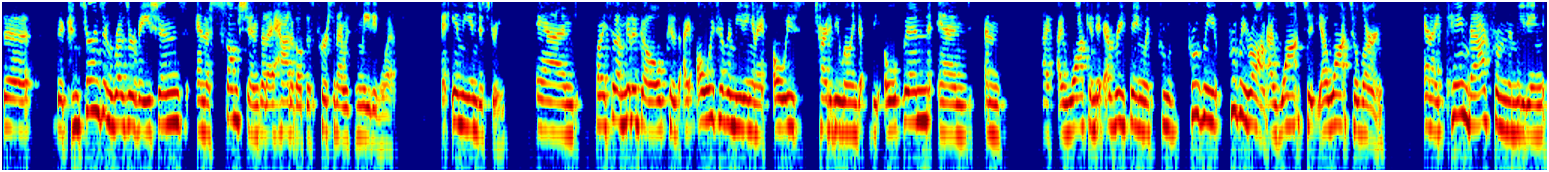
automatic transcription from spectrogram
The the concerns and reservations and assumptions that I had about this person I was meeting with in the industry. And but I said I'm going to go because I always have a meeting and I always try to be willing to be open and and I, I walk into everything with prove prove me prove me wrong. I want to I want to learn. And I came back from the meeting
